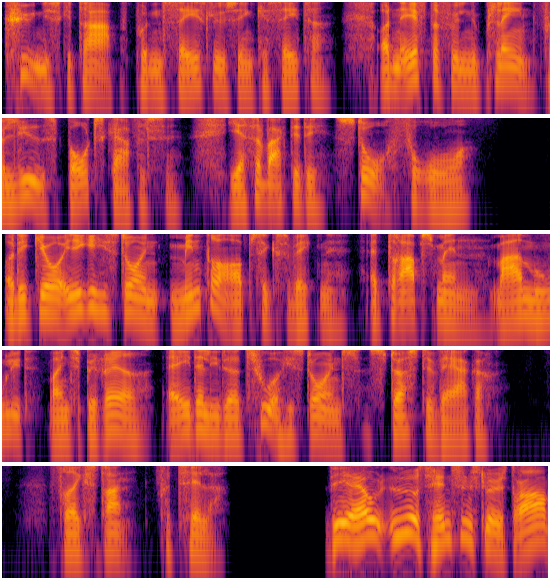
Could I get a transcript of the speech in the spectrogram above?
kyniske drab på den sagsløse inkassator og den efterfølgende plan for livets bortskaffelse, ja, så vagte det stor furore. Og det gjorde ikke historien mindre opsigtsvækkende, at drabsmanden meget muligt var inspireret af et af litteraturhistoriens største værker. Frederik Strand fortæller. Det er jo yderst hensynsløst drab,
